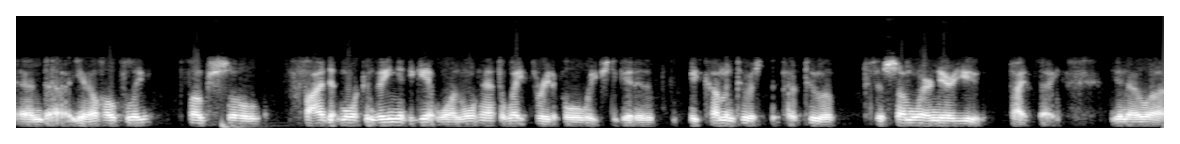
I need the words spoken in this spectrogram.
and uh, you know, hopefully, folks will find it more convenient to get one. Won't have to wait three to four weeks to get it. It'll be coming to us to a to somewhere near you type thing. You know, uh,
